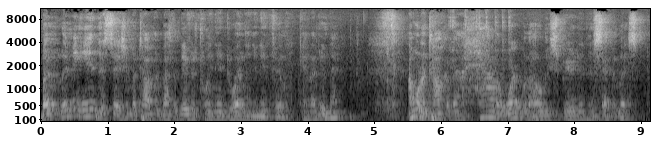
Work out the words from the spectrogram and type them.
But let me end this session by talking about the difference between indwelling and infilling. Can I do that? I want to talk about how to work with the Holy Spirit in this second lesson.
